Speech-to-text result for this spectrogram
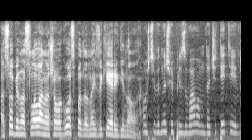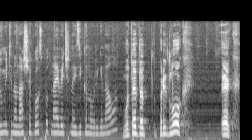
особенно слова нашего Господа на языке оригинала. Още веднъж ви призовавам да четете думите на нашия Господ, най-вече на езика на оригинала. Вот этот предлог «эк»,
